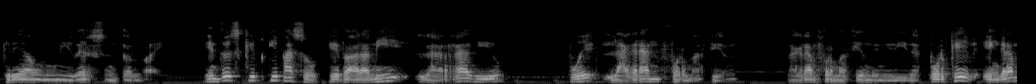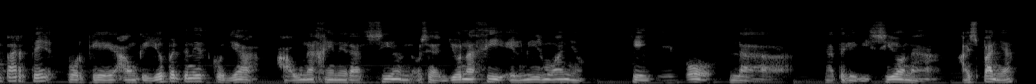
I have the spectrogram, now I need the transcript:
crea un universo en torno a él. Entonces, ¿qué, ¿qué pasó? Que para mí la radio fue la gran formación la gran formación de mi vida. ¿Por qué? En gran parte porque aunque yo pertenezco ya a una generación, o sea, yo nací el mismo año que llegó la, televisión a, España,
